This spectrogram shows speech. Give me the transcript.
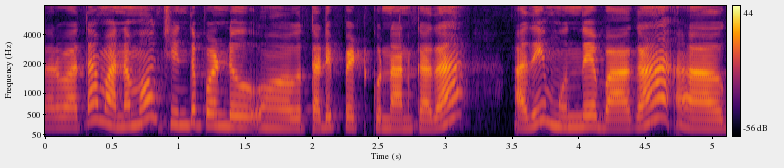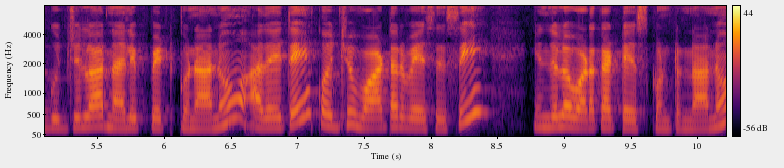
తర్వాత మనము చింతపండు తడిపి పెట్టుకున్నాను కదా అది ముందే బాగా గుజ్జులా నలిపి పెట్టుకున్నాను. అదైతే కొంచెం వాటర్ వేసేసి ఇందులో వడకట్టేసుకుంటున్నాను.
